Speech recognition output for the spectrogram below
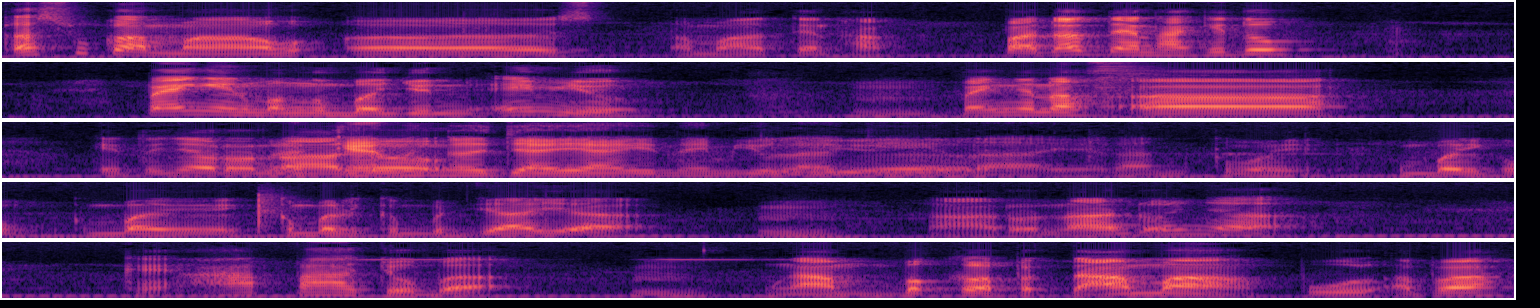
Gak suka sama eh, sama Ten Hag. Padahal Ten Hag itu pengen mengembanjuin MU, Hmm. pengen lah eh, intinya Pengen Ronaldo ngejayain MU lagi Iya. lah ya kan. kembali kembali kembali kembali ke berjaya. Hmm. Nah, Ronaldonya kayak apa coba? Hmm. ngambek lah pertama pul apa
